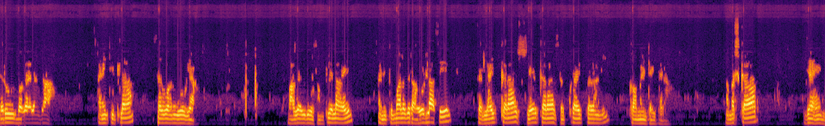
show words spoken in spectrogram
जरूर बघायला जा. आणि तिथला सर्व अनुभव घ्या माझा व्हिडिओ संपलेला आहे. आणि तुम्हाला जर आवडला असेल तर लाईक करा शेअर करा सबस्क्राईब करा आणि कॉमेंटही करा. नमस्कार. जय हिंद.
